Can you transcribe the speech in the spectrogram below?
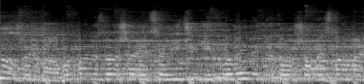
Продовжуємо. Буквально залишаються лічені хвилини для того, щоб ми з вами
